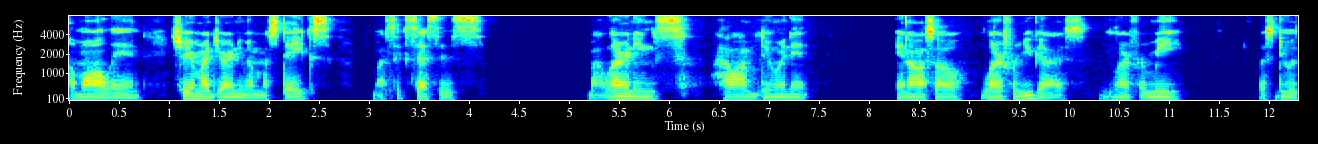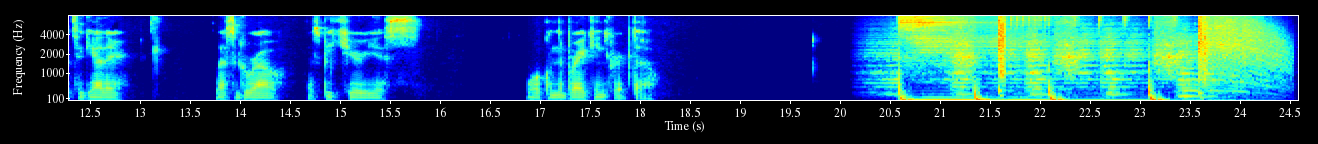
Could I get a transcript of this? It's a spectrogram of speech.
I'm all in, share my journey, my mistakes, my successes, my learnings, how I'm doing it, and also learn from you guys. You learn from me. Let's do it together. Let's grow. Let's be curious. Welcome to Breaking Crypto.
